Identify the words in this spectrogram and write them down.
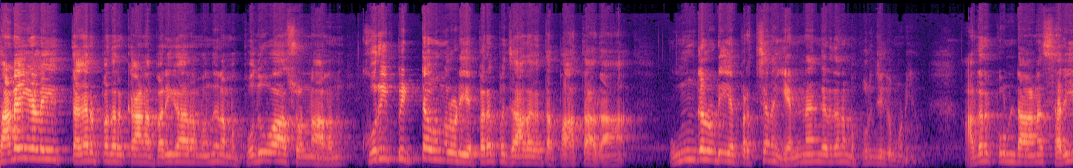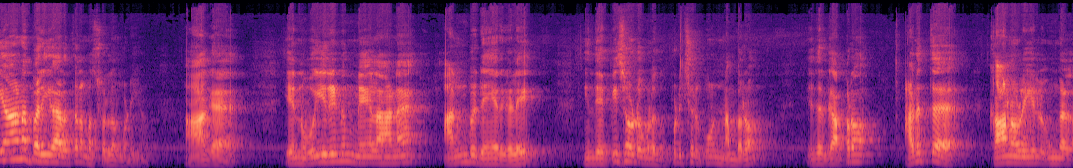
தடைகளை தகர்ப்பதற்கான பரிகாரம் வந்து நம்ம பொதுவாக சொன்னாலும் குறிப்பிட்ட உங்களுடைய பிறப்பு ஜாதகத்தை பார்த்தா தான் உங்களுடைய பிரச்சனை என்னங்கிறத நம்ம புரிஞ்சுக்க முடியும். அதற்குண்டான சரியான பரிகாரத்தை நம்ம சொல்ல முடியும். ஆக என் உயிரினும் மேலான அன்பு நேயர்களே இந்த எபிசோடு உங்களுக்கு பிடிச்சிருக்கும்னு நம்புகிறோம் இதற்கப்புறம் அடுத்த காணொளியில் உங்கள்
